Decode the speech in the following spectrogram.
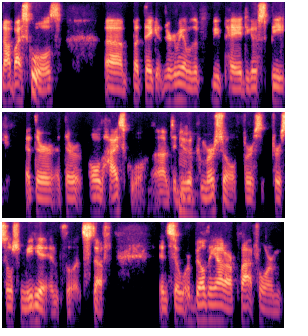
not by schools, uh, but they, they're going to be able to be paid to go speak at their at their old high school um, to do mm. a hmm. commercial for for social media influence stuff. And so we're building out our platform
